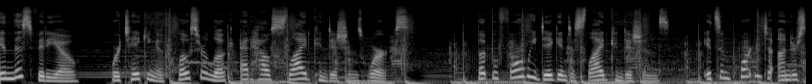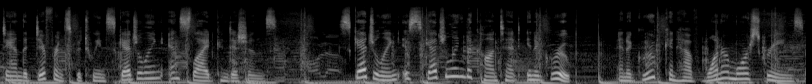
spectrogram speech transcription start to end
In this video, we're taking a closer look at how slide conditions works. But before we dig into slide conditions, it's important to understand the difference between scheduling and slide conditions. Scheduling is scheduling the content in a group, and a group can have one or more screens.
